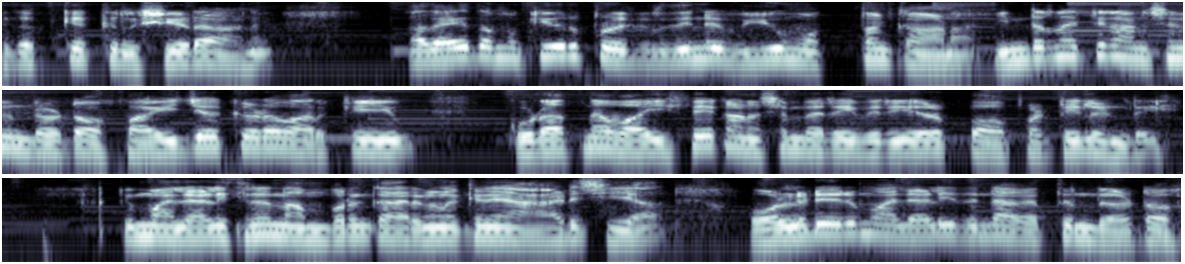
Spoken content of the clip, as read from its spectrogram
ഇതൊക്കെ കൃഷിയിടമാണ്. അതായത് നമുക്ക് ഈ ഒരു പ്രകൃതിന്റെ വ്യൂ മൊത്തം കാണാം. ഇന്റർനെറ്റ് കണക്ഷൻ ഉണ്ട് കേട്ടോ. ഫൈവ് ജി ഒക്കെ ഇവിടെ വർക്ക് ചെയ്യും. കൂടാതെ തന്നെ വൈഫൈ കണക്ഷൻ വരെ ഇവർ ഈ ഒരു പ്രോപ്പർട്ടിയിലുണ്ട് ഈ മലയാളീസിന്റെ നമ്പറും കാര്യങ്ങളൊക്കെ ഞാൻ ആഡ് ചെയ്യാം. ഓൾറെഡി ഒരു മലയാളി ഇതിന്റെ അകത്തുണ്ട് കേട്ടോ.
